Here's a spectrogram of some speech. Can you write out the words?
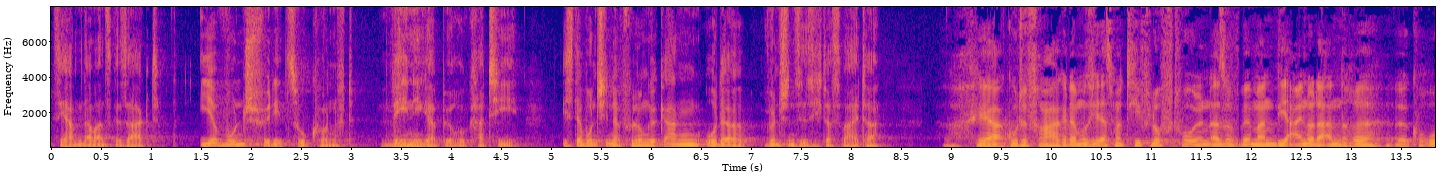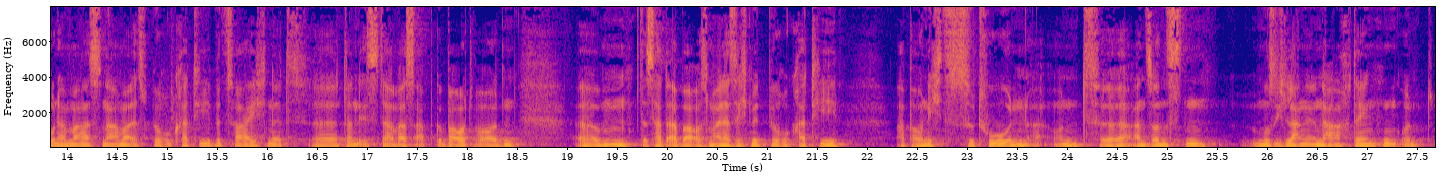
Sie haben damals gesagt, Ihr Wunsch für die Zukunft, weniger Bürokratie. Ist der Wunsch in Erfüllung gegangen oder wünschen Sie sich das weiter? Ja, gute Frage. Da muss ich erstmal tief Luft holen. Also wenn man die ein oder andere äh, Corona-Maßnahme als Bürokratie bezeichnet, äh, dann ist da was abgebaut worden. Ähm, das hat aber aus meiner Sicht mit Bürokratieabbau nichts zu tun. Und äh, ansonsten muss ich lange nachdenken und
